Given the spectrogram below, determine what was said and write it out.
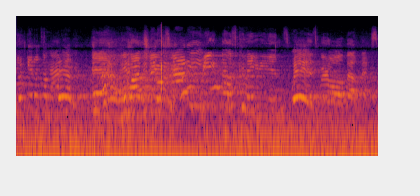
Yo quiero. And want you beat those Canadians because we're all about Mexico.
